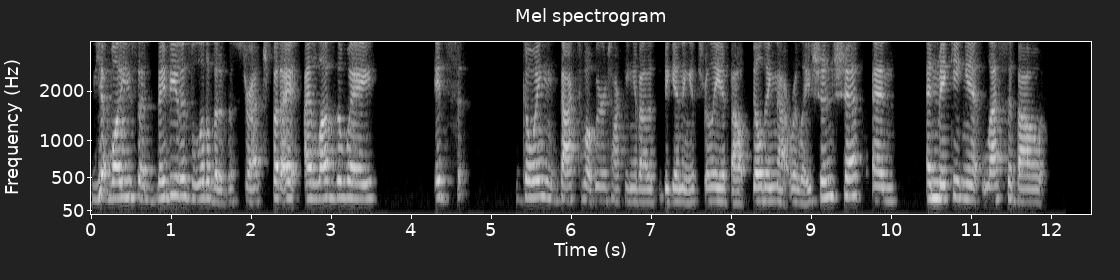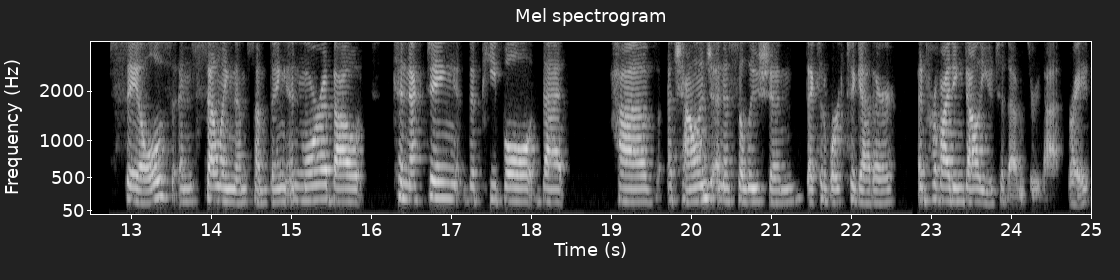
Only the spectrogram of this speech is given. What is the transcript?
Yeah, well, you said maybe it is a little bit of a stretch, but I, I love the way it's going back to what we were talking about at the beginning it's really about building that relationship and and making it less about sales and selling them something and more about connecting the people that have a challenge and a solution that could work together and providing value to them through that right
